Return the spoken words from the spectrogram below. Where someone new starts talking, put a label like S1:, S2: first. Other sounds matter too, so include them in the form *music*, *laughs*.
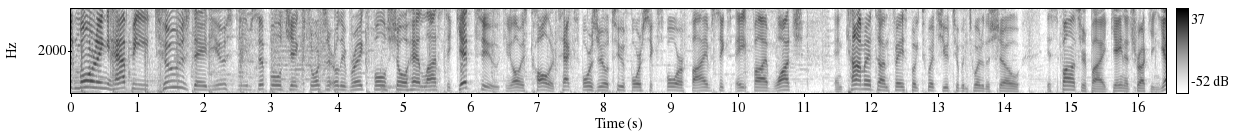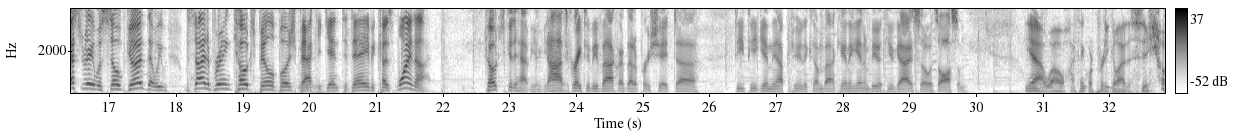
S1: Good morning, happy Tuesday to you, Steve Sipple, Jake Sorensen. Early break, full show headlines to get to. Can you always call or text 402 464 5685? Watch and comment on Facebook, Twitch, YouTube, and Twitter. The show is sponsored by Gana Trucking. Yesterday was so good that we decided to bring Coach Bill Busch back again today because why not? Coach, good to have you here.
S2: Ah, it's great to be back like that. Appreciate uh, DP giving the opportunity to come back in again and be with you guys. So it's awesome.
S3: Yeah, well, I think we're pretty glad to see you. *laughs*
